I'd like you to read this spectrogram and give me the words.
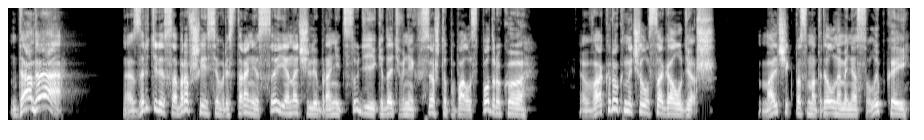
Да-да!» Зрители, собравшиеся в ресторане Сэйя, начали бронить судей и кидать в них всё, что попалось под руку. Вокруг начался галдёж. Мальчик посмотрел на меня с улыбкой,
